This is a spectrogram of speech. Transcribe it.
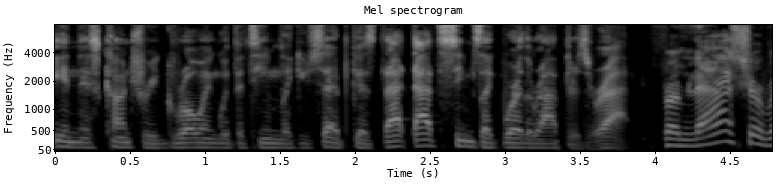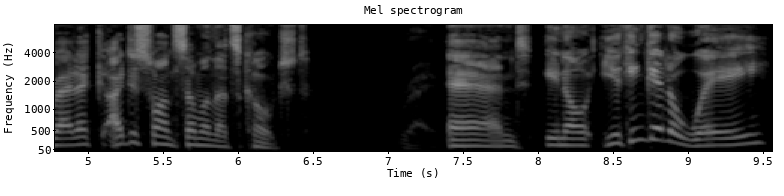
in this country growing with the team, like you said, because that, that seems like where the Raptors are at. From Nash or Redick, I just want someone that's coached. Right. And, you know, you can get away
